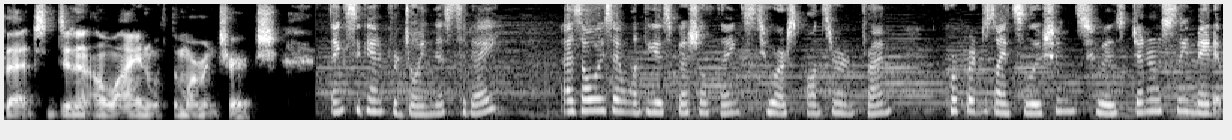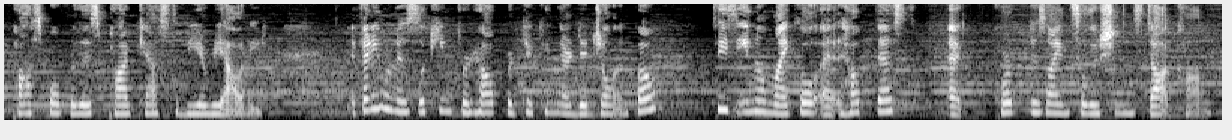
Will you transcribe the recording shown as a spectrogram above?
that didn't align with the Mormon church. Thanks again for joining us today. As always, I want to give special thanks to our sponsor and friend, Corporate Design Solutions, who has generously made it possible for this podcast to be a reality. If anyone is looking for help protecting their digital info, please email Michael at helpdesk at corpdesignsolutions.com.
